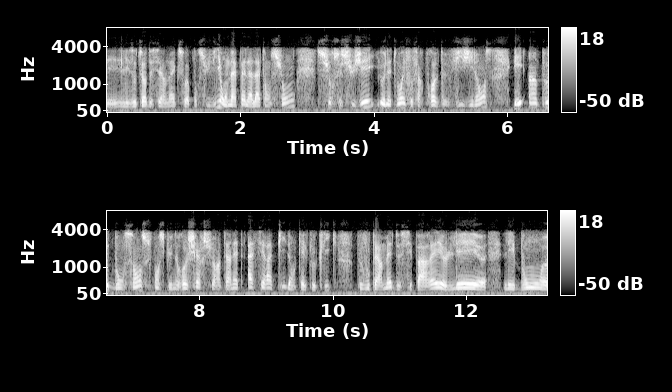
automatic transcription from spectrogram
les auteurs de ces arnaques soient poursuivis. On appelle à l'attention sur ce sujet. Honnêtement, il faut faire preuve de vigilance et un peu de bon sens. Je pense qu'une recherche sur Internet assez rapide en quelques clics peut vous permettre de séparer les, les bons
